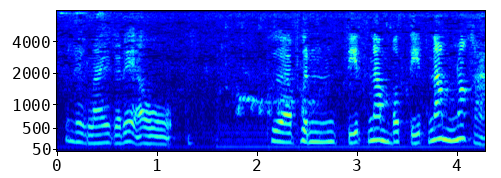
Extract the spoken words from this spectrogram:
เพิ่นเรื่องไรก็ได้เอา เพื่อเพิ่นติดน้ำบ่ติดน้ำเนาะค่ะ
